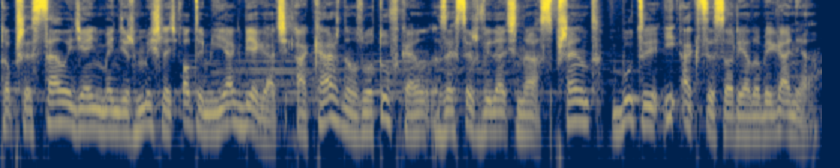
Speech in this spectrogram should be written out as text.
to przez cały dzień będziesz myśleć o tym, jak biegać, a każdą złotówkę zechcesz wydać na sprzęt, buty i akcesoria do biegania.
